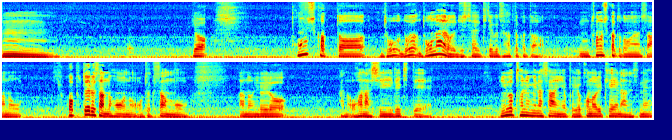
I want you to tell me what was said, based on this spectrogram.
うん。いや楽しかった。どうどどうなんやろ実際来てくださった方、うん、楽しかったと思います。あのホップテールさんの方のお客さんもあのいろいろあのお話できて見事に皆さんやっぱ横乗り系なんですね。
